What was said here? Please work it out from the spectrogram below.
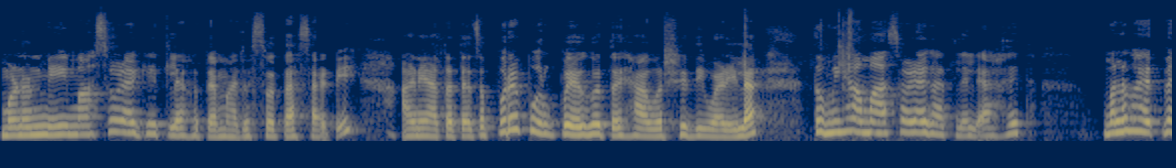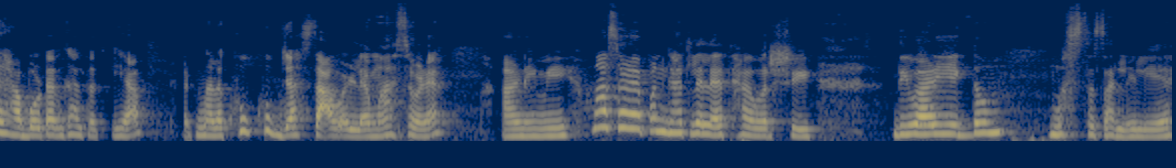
म्हणून मी मासोळ्या घेतल्या होत्या माझ्या स्वतःसाठी. आणि आता त्याचा पुरेपूर उपयोग होतो ह्या वर्षी दिवाळीला. तर मी ह्या मासोळ्या घातलेल्या आहेत. मला माहीत नाही ह्या बोटात घालतात की ह्या. बट मला खूप खूप जास्त आवडल्या मासोळ्या. आणि मी मासोळ्या पण घातलेल्या आहेत ह्या वर्षी. दिवाळी एकदम मस्त चाललेली आहे.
